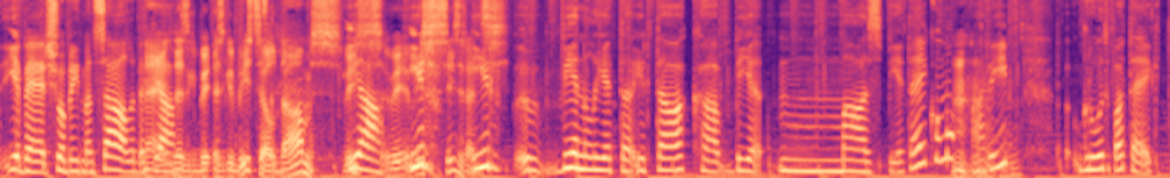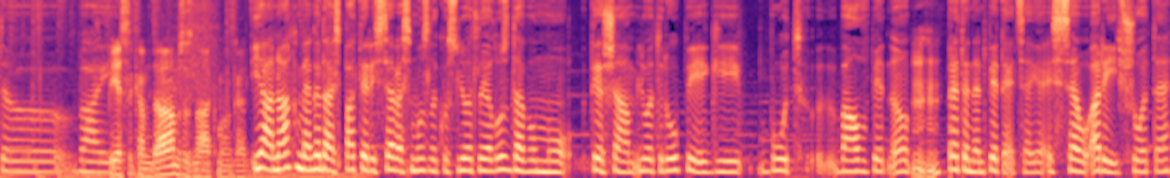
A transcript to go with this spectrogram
iebēri šobrīd man sāli. Bet, Nē, jā. es, gribu, es gribu izcelt dāmas. Vis, jā, ir, ir uh, viena lieta, ir tā, ka bija maz pieteikumu mm -hmm. arī. Grūti pateikt, uh, vai. Piesakām dāmas uz nākamo gadu. Jā, nākamajā gadā es pati arī sev esmu uzlikusi ļoti lielu uzdevumu, tiešām ļoti rūpīgi būt balvu pie, mm -hmm. pretendentu pieteicējai. Es sev arī šo te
